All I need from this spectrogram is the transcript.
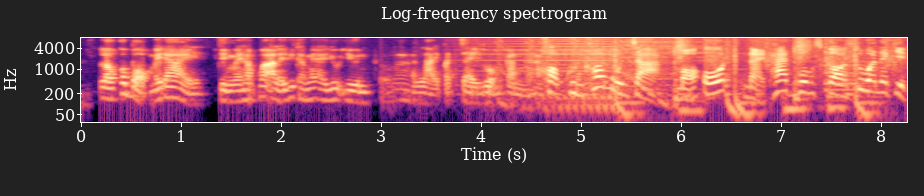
มๆเราก็บอกไม่ได้จริงไหมครับว่าอะไรที่ทำให้อายุยืนว่าหลายปัจจัยรวมกันนะครับขอบคุณข้อมูลจากหมอโอ๊ตนายแพทย์วงศกรสุวรรณกิจ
